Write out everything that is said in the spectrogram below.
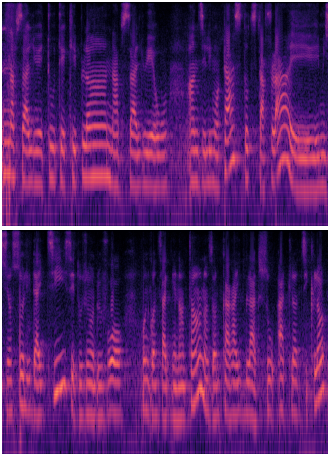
Nap salue tout ekip lan, nap salue ou Andy Limotas, tout staff la, e misyon Solid Haiti, se toujou an devor kon kon sa gen antan, nan zon Karaib Black sou Atlantik lan.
